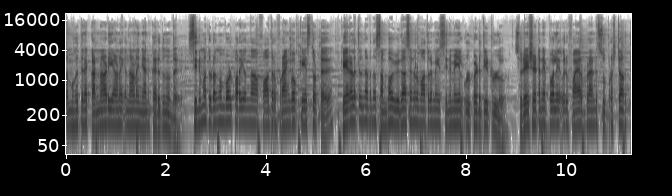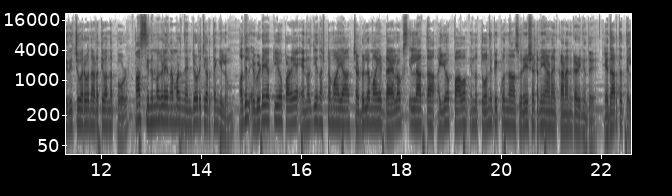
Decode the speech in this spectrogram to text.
സമൂഹത്തിലെ കണ്ണാടിയാണ് എന്നാണ് ഞാൻ കരുതുന്നത്. സിനിമ തുടങ്ങുമ്പോൾ പറയുന്ന ഫാദർ ഫ്രാങ്കോ കേസ് തൊട്ട് കേരളത്തിൽ നടന്ന സംഭവ വികാസങ്ങൾ മാത്രമേ സിനിമയിൽ ഉൾപ്പെടുത്തിയിട്ടുള്ളൂ. സുരേഷ് ഏട്ടനെ പോലെ ഒരു ഫയർ ബ്രാൻഡ് സൂപ്പർ സ്റ്റാർ തിരിച്ചുവരവ് നടത്തി വന്നപ്പോൾ ആ സിനിമകളെ നമ്മൾ നെഞ്ചോട് ചേർത്തെങ്കിലും അതിൽ എവിടെയൊക്കെയോ പഴയ എനർജി നഷ്ടമായ ചടുലമായ ഡയലോഗ്സ് ഇല്ലാത്ത അയ്യോ പാവം എന്ന് തോന്നിപ്പിക്കുന്ന സുരേഷ് ഏട്ടനെയാണ് കാണാൻ കഴിഞ്ഞത്. യഥാർത്ഥത്തിൽ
